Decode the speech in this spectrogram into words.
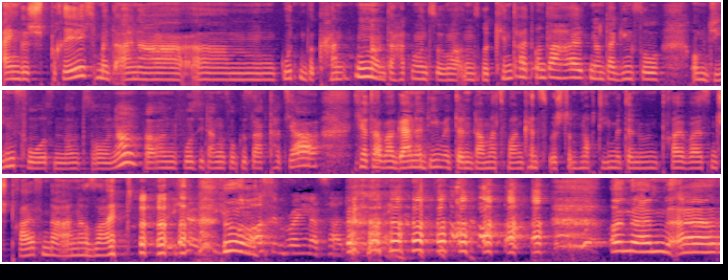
ein Gespräch mit einer ähm, guten Bekannten und da hatten wir uns über unsere Kindheit unterhalten und da ging es so um Jeanshosen und so, ne? Und wo sie dann so gesagt hat, ja, ich hätte aber gerne die mit den, damals waren, kennst du bestimmt noch die mit den drei weißen Streifen da an der Seite. Ich, ich komme aus dem Wrangler-Zeit. und dann äh,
